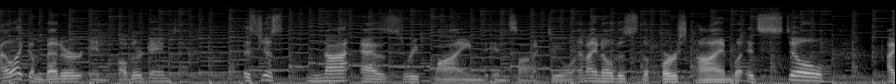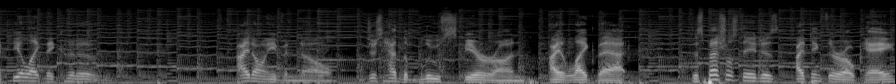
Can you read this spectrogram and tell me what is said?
I like them better in other games. It's just not as refined in Sonic 2. And I know this is the first time, but it's still I feel like they could have I don't even know. Just had the blue sphere run. I like that. The special stages, I think they're okay.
